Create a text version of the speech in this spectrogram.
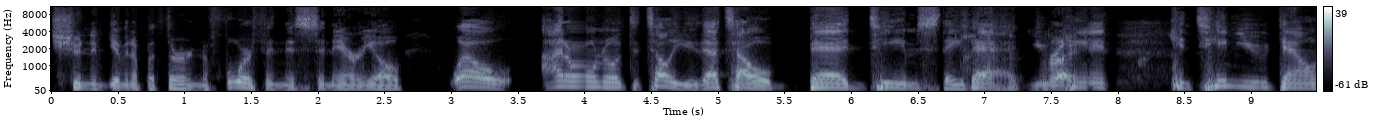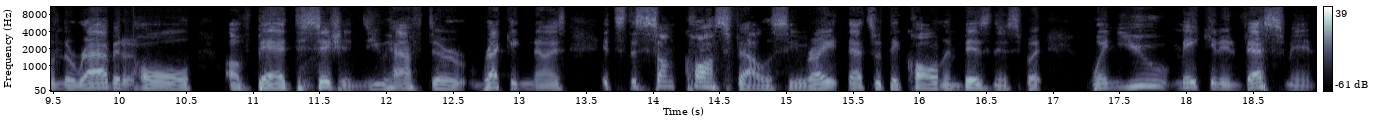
shouldn't have given up a third and a fourth in this scenario. Well, I don't know what to tell you. That's how bad teams stay bad. You right. can't continue down the rabbit hole of bad decisions. You have to recognize it's the sunk cost fallacy, right? That's what they call it in business. But when you make an investment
